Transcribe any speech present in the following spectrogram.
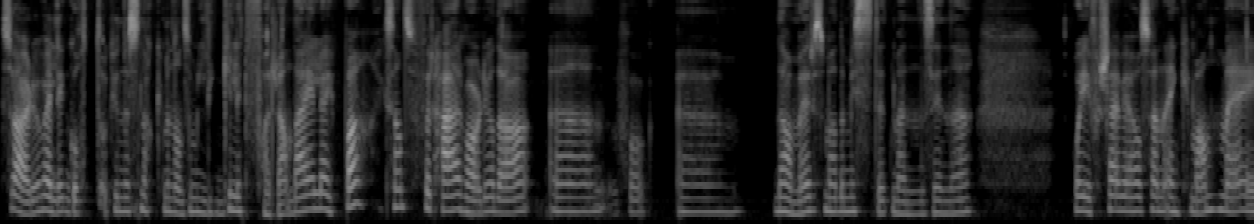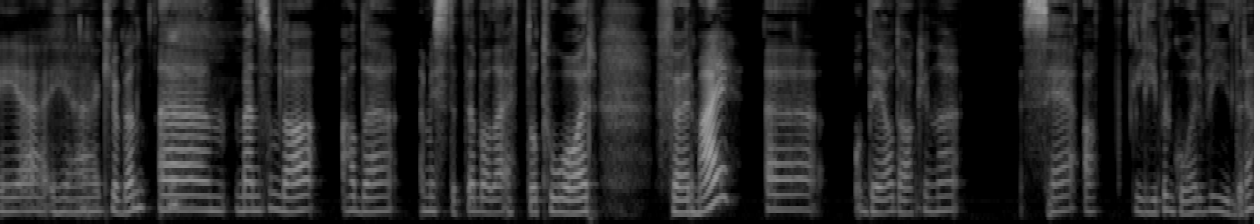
så er det jo veldig godt å kunne snakke med noen som ligger litt foran deg i løypa. For her var det jo da eh, folk damer som hadde mistet mennene sine. Og i og for seg, vi har også en enkemann med i, i eh, klubben. Eh, men som da hadde mistet det både ett og to år før meg. Eh, og det å da kunne se at livet går videre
